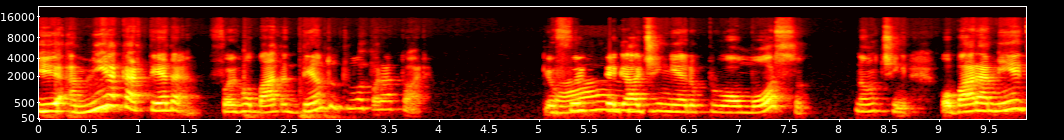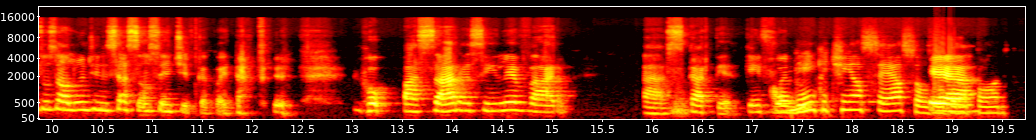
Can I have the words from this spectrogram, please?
e a minha carteira foi roubada dentro do laboratório. Eu ah. fui pegar o dinheiro para o almoço, não tinha. Roubaram a minha e dos alunos de iniciação científica, coitado. Passaram assim, levaram as carteiras. Quem foi? Alguém no... que tinha acesso aos é, laboratórios.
